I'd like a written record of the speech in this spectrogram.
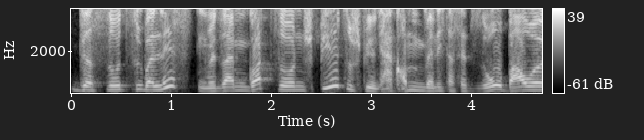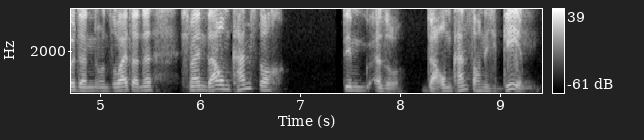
das so zu überlisten, mit seinem Gott so ein Spiel zu spielen. Ja, komm, wenn ich das jetzt so baue, dann und so weiter. Ne? Ich meine, darum kann es doch dem, also darum kann es doch nicht gehen.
